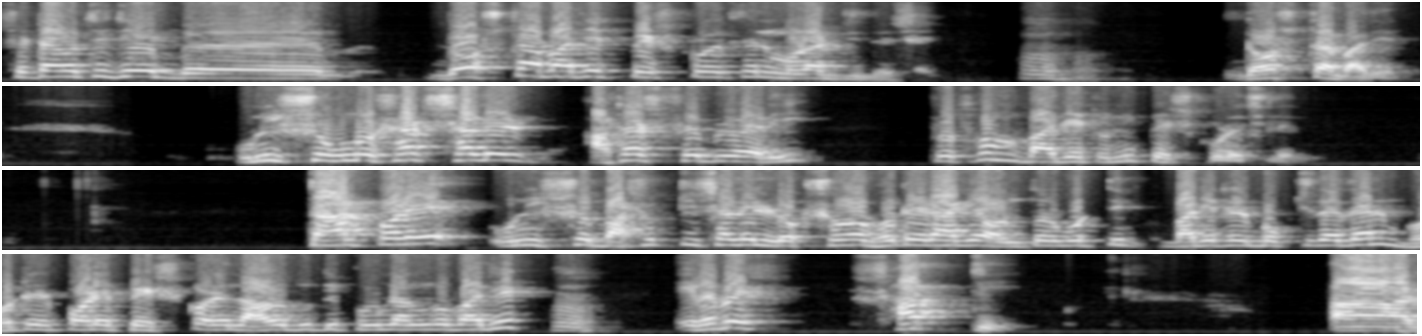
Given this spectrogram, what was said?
সেটা হচ্ছে যে দশটা বাজেট পেশ করেছেন মোরারজি দেশাই দশটা বাজেট উনিশশো উনষাট সালের আঠাশ ফেব্রুয়ারি প্রথম বাজেট উনি পেশ করেছিলেন। তারপরে উনিশশো বাষট্টি সালের লোকসভা ভোটের আগে অন্তর্বর্তী বাজেটের বক্তৃতা দেন। ভোটের পরে পেশ করেন আরও দুটি পূর্ণাঙ্গ বাজেট হুম। এভাবে সাতটি। আর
